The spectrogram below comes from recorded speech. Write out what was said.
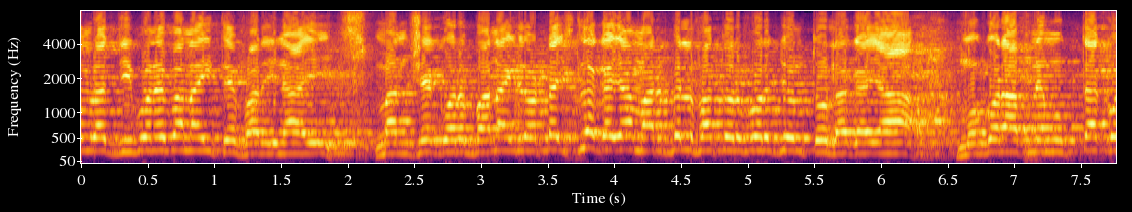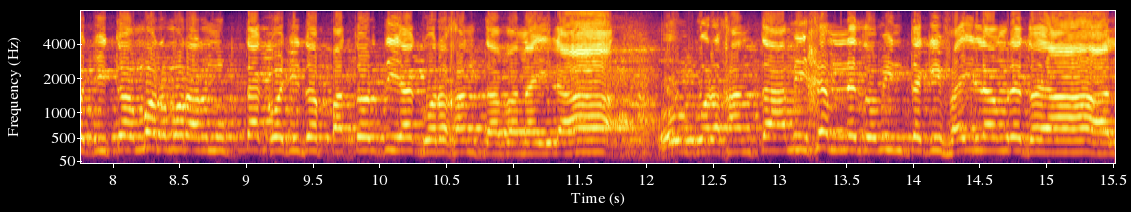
আমরা জীবনে বানাইতে পারি নাই। মানুষে গড় বানাইল টাইস লাগাইয়া, মার্বেল ফাতর পর্যন্ত লাগাইয়া। মগর আপনি মুক্তা কচিত মরমরার মুক্তা কচিত পাথর দিয়া গড় খান্তা বানাইলা। ও গড় খান্তা আমি কেমনে জমিন থেকে ফাইলাম রে দয়াল?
